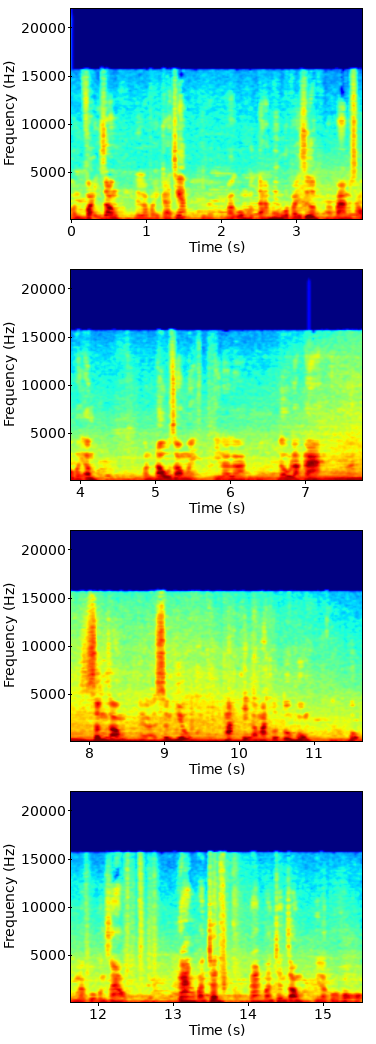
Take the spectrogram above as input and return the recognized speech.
Còn vảy rồng này là vảy cá chép thì là bao gồm có 81 vảy dương và 36 vảy âm. Còn đầu rồng ấy thì là là đầu là gà, à, sừng rồng này là sừng hiêu mắt thì là mắt của tôm hùm bụng là của con dao. Gang bàn chân gang bàn chân rồng thì là của hổ.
